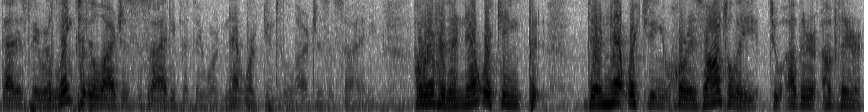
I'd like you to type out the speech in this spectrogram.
That is, they were linked to the larger society, but they weren't networked into the larger society. However, their networking, their networking horizontally to other of their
